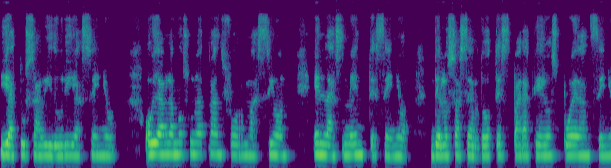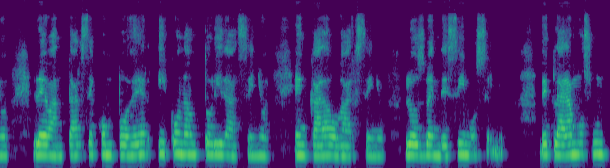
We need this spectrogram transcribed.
y a tu sabiduría, Señor. Hoy hablamos una transformación en las mentes, Señor, de los sacerdotes para que ellos puedan, Señor, levantarse con poder y con autoridad, Señor, en cada hogar, Señor. Los bendecimos, Señor. Declaramos un,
